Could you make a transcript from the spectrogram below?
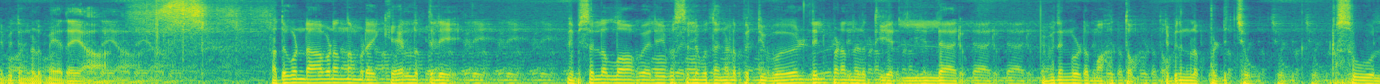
നിബിധങ്ങളും മേധയാണ് അതുകൊണ്ടാവണം നമ്മുടെ കേരളത്തിലെ നബ്സല്ലാഹു അലൈഹി വസ്ലം തങ്ങളെ പറ്റി വേൾഡിൽ പടം നടത്തിയ എല്ലാവരും വിവിധങ്ങളുടെ മഹത്വം വിവിധങ്ങളെ പഠിച്ചു. റസൂൽ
